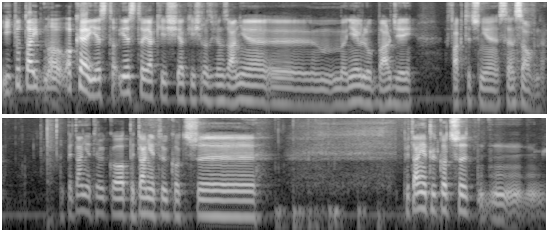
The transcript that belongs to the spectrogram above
I tutaj, no okej, okay, jest to, jest to jakieś, jakieś rozwiązanie y, mniej lub bardziej faktycznie sensowne. Pytanie tylko, pytanie tylko, czy Pytanie tylko, czy mm,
